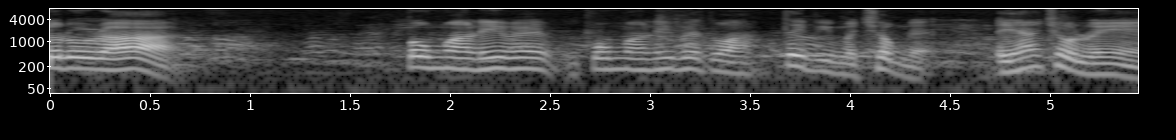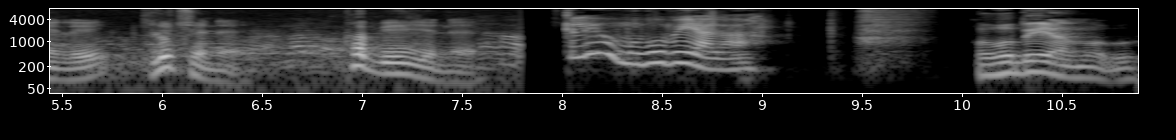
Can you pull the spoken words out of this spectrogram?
ဆိုလိုတာကပုံမှန်လေးပဲပုံမှန်လေးပဲသွားတိတ်ပြီးမချုပ်နဲ့အရန်ချုပ်လွင်းရင်လေလွတ်ချင်တယ်ထွက်ပြေးရင်တယ်ကလေးကိုမဖို့ပေးရလားမဟုတ်ပေးတာမဟုတ်ဘူး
